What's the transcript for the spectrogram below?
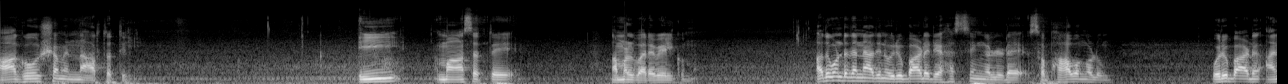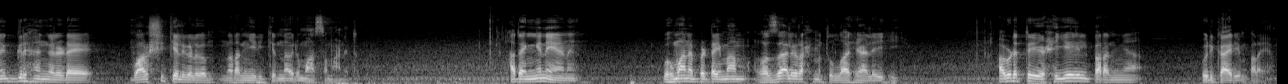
ആഘോഷം എന്ന അർത്ഥത്തിൽ ഈ മാസത്തെ നമ്മൾ വരവേൽക്കുന്നു. അതുകൊണ്ട് തന്നെ അതിന് ഒരുപാട് രഹസ്യങ്ങളുടെ സ്വഭാവങ്ങളും ഒരുപാട് അനുഗ്രഹങ്ങളുടെ വർഷിക്കലുകളും നിറഞ്ഞിരിക്കുന്ന ഒരു മാസമാണിത്. അതെങ്ങനെയാണ്? ബഹുമാനപ്പെട്ട ഇമാം ഖസാലി റഹ്മത്തുല്ലാഹി അലൈഹി അവിടുത്തെ എഹിയയിൽ പറഞ്ഞ ഒരു കാര്യം പറയാം.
